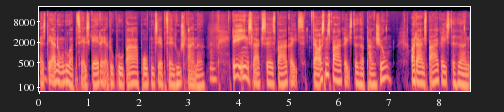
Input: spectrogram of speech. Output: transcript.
Altså, det er nogen, du har betalt skat af, og du kunne bare bruge dem til at betale husleje med. Mm. Det er en slags uh, sparegris. Der er også en sparegris, der hedder pension, og der er en sparegris, der hedder en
